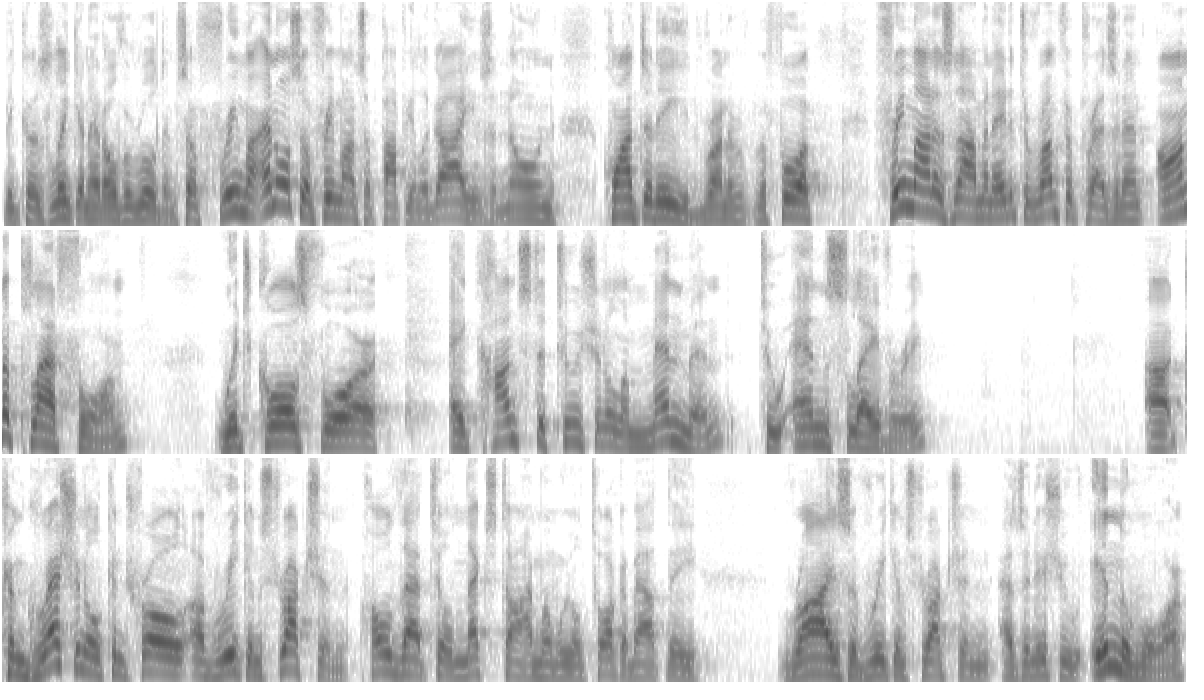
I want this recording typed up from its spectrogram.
because Lincoln had overruled him. So Fremont, and also Fremont's a popular guy, he's a known quantity, he'd run before. Fremont is nominated to run for president on a platform which calls for a constitutional amendment to end slavery, uh, congressional control of Reconstruction, hold that till next time when we will talk about the rise of Reconstruction as an issue in the war,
